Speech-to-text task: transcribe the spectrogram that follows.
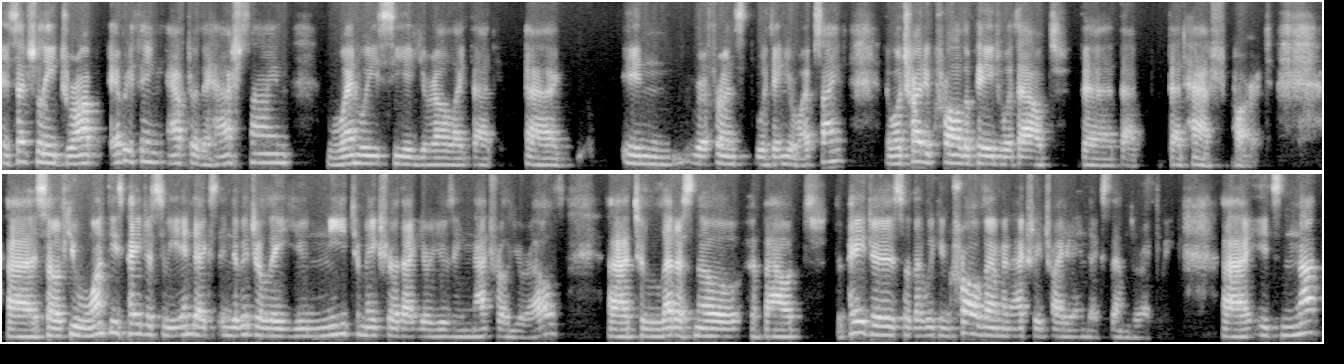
essentially drop everything after the hash sign when we see a URL like that uh, in reference within your website. And we'll try to crawl the page without the, that that hash part. Uh, so if you want these pages to be indexed individually, you need to make sure that you're using natural URLs uh, to let us know about the pages so that we can crawl them and actually try to index them directly. Uh, it's not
